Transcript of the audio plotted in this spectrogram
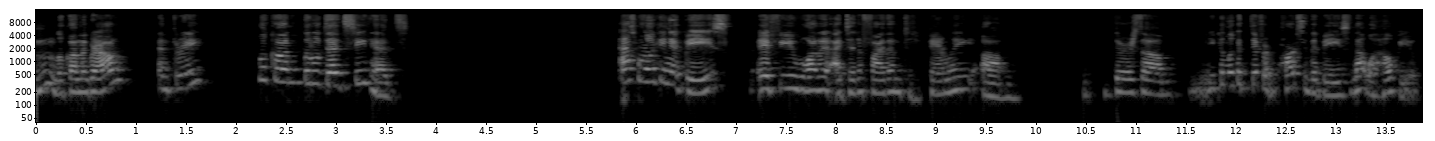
mm, look on the ground. And three, look on little dead seed heads. As we're looking at bees, if you want to identify them to the family, um, there's um you can look at different parts of the bees and that will help you.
